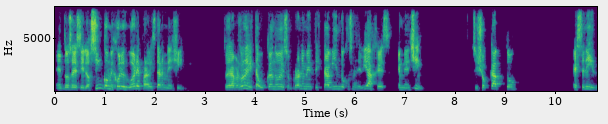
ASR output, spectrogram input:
Entonces, los cinco mejores lugares para visitar en Medellín. Entonces, la persona que está buscando eso probablemente está viendo cosas de viajes en Medellín. Si yo capto ese lead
